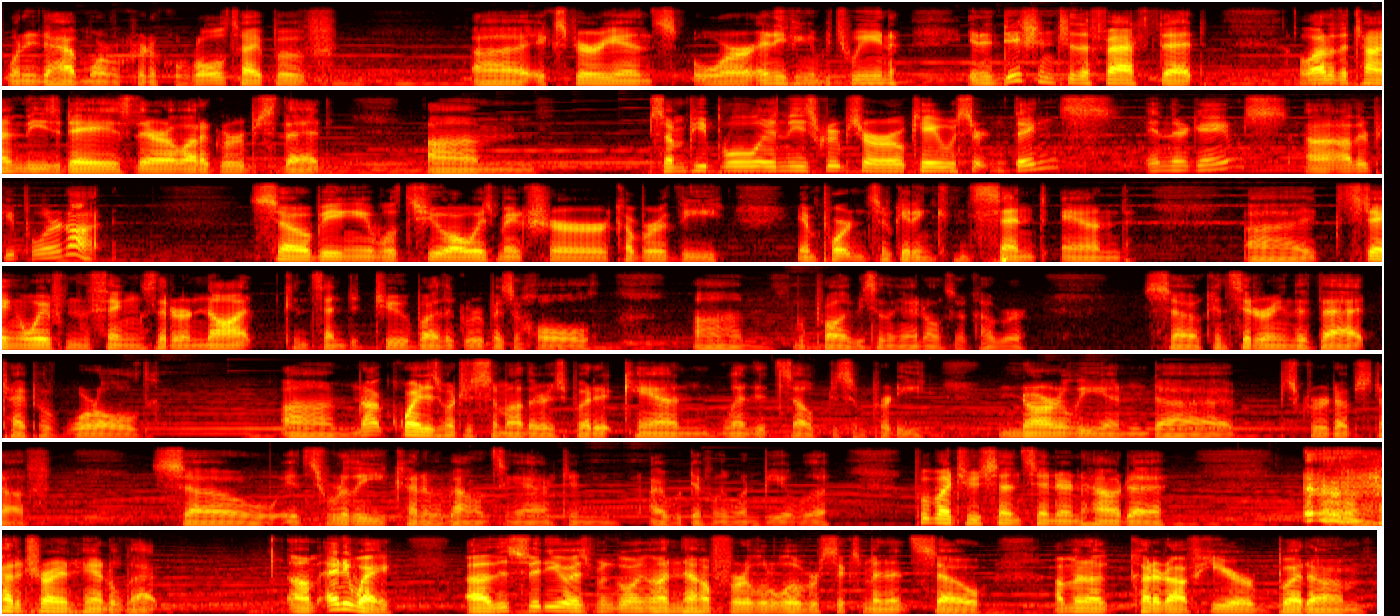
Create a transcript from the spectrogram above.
wanting to have more of a critical role type of uh, experience, or anything in between. In addition to the fact that a lot of the time these days there are a lot of groups that um, some people in these groups are okay with certain things in their games, uh, other people are not. So being able to always make sure cover the importance of getting consent and uh, staying away from the things that are not consented to by the group as a whole um, would probably be something I'd also cover. So considering that that type of world, um, not quite as much as some others, but it can lend itself to some pretty gnarly and uh, screwed up stuff. So it's really kind of a balancing act, and I would definitely want to be able to put my two cents in on how to how to try and handle that. Um, anyway, uh, this video has been going on now for a little over six minutes, so I'm gonna cut it off here. But um,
